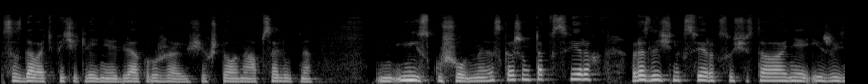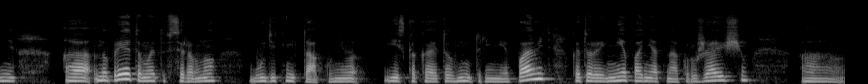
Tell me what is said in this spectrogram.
создавать впечатление для окружающих, что она абсолютно неискушенная, скажем так, в сферах, в различных сферах существования и жизни, а, но при этом это все равно будет не так. У нее есть какая-то внутренняя память, которая непонятна окружающим, а,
